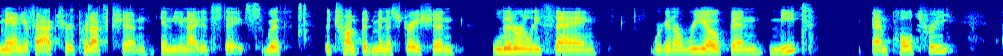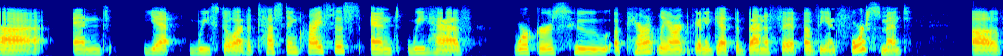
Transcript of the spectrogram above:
manufacture production in the United States, with the Trump administration literally saying we're going to reopen meat and poultry, uh, and yet we still have a testing crisis, and we have workers who apparently aren't going to get the benefit of the enforcement of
